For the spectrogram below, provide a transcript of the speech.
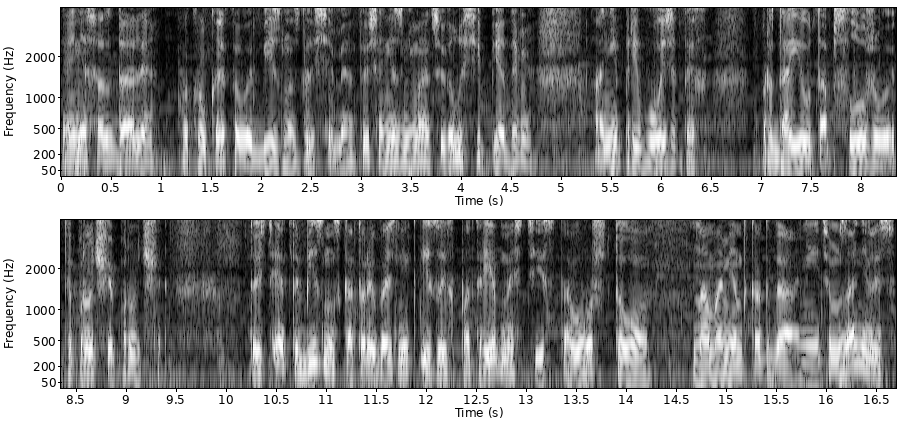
И они создали вокруг этого бизнес для себя. То есть они занимаются велосипедами, они привозят их продают, обслуживают и прочее, прочее. То есть это бизнес, который возник из их потребностей, из того, что на момент, когда они этим занялись,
